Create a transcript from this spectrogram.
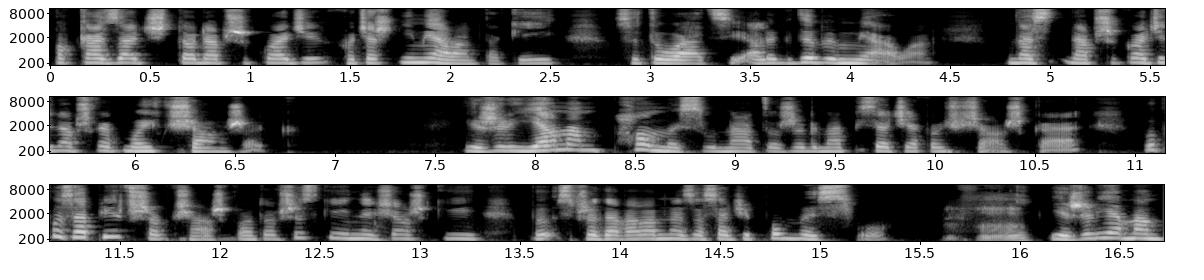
pokazać to na przykładzie, chociaż nie miałam takiej sytuacji, ale gdybym miała, na, na przykładzie na przykład moich książek jeżeli ja mam pomysł na to, żeby napisać jakąś książkę, bo poza pierwszą książką, to wszystkie inne książki sprzedawałam na zasadzie pomysłu. Mhm. Jeżeli ja mam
